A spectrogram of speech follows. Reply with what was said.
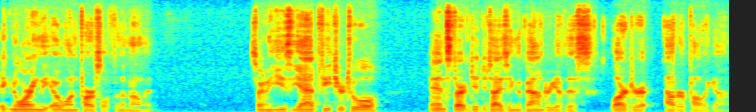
ignoring the O1 parcel for the moment. So I'm going to use the Add Feature tool and start digitizing the boundary of this larger outer polygon.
